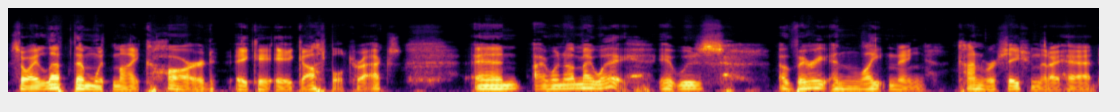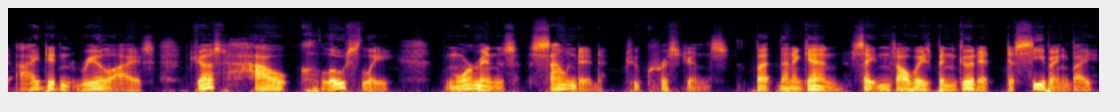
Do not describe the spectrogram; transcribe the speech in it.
So I left them with my card, aka gospel tracts, and I went on my way. It was a very enlightening conversation that I had. I didn't realize just how closely Mormons sounded to Christians. But then again, Satan's always been good at deceiving by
